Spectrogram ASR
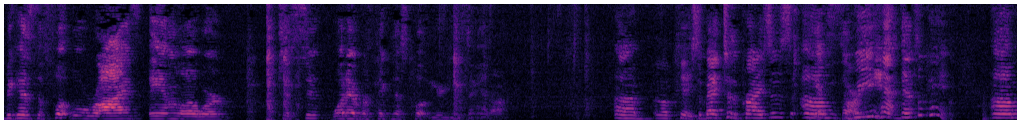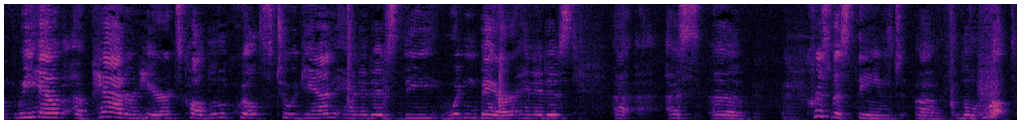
because the foot will rise and lower to suit whatever thickness quilt you're using it on. Um, okay, so back to the prizes. Um, Yes, sorry. We have that's okay. Um, we have a pattern here. It's called Little Quilts Two Again, and it is the wooden bear, and it is a, a Christmas themed um, little quilt,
